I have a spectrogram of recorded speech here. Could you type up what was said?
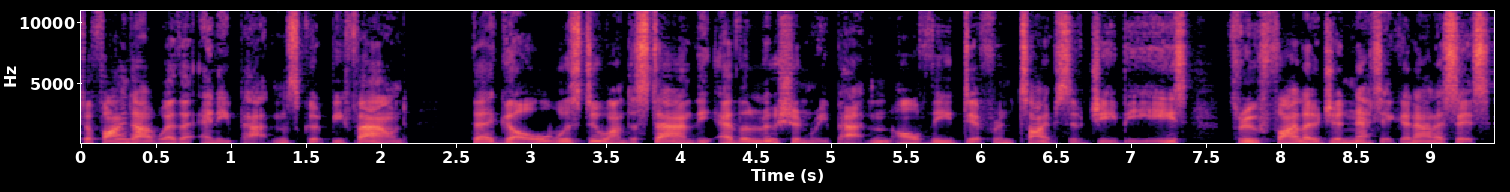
to find out whether any patterns could be found. Their goal was to understand the evolutionary pattern of the different types of GBEs through phylogenetic analysis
